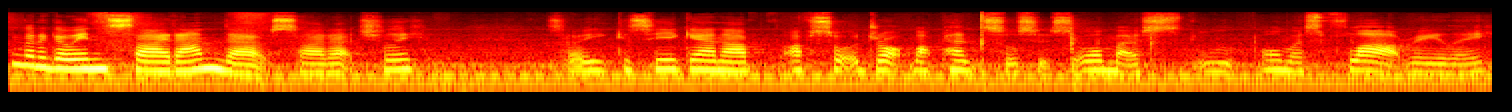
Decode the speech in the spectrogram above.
I'm going to go inside and outside actually. So you can see again, I've, I've sort of dropped my pencil, so it's almost almost flat really.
